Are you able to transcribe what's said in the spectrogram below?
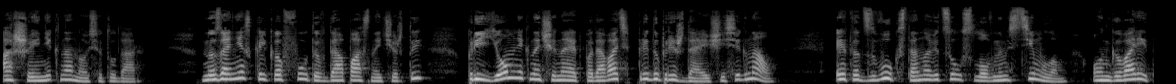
ошейник наносит удар. Но за несколько футов до опасной черты приемник начинает подавать предупреждающий сигнал. Этот звук становится условным стимулом. Он говорит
